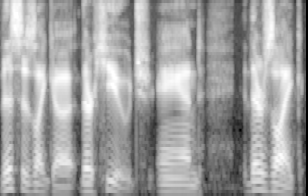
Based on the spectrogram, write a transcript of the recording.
this is like a they're huge and there's like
